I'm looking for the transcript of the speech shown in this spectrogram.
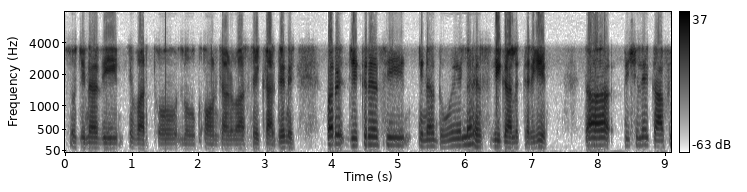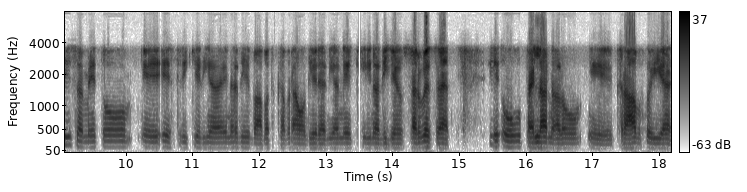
ਸੋ ਜਿਨ੍ਹਾਂ ਦੀ ਵਰਤੋਂ ਲੋਕ ਆਉਣ ਜਾਣ ਵਾਸਤੇ ਕਰਦੇ ਨੇ। ਪਰ ਜੇਕਰ ਅਸੀਂ ਇਹਨਾਂ ਦੋ 에ਅਰਲਾਈਨਸ ਦੀ ਗੱਲ ਕਰੀਏ ਤਾਂ ਪਿਛਲੇ ਕਾਫੀ ਸਮੇਂ ਤੋਂ ਇਹ, ਇਸ ਤਰੀਕੇ ਦੀਆਂ ਇਹਨਾਂ ਦੀ ਬਾਬਤ ਖਬਰਾਂ ਆਉਂਦੀਆਂ ਰਹਿੰਦੀਆਂ ਨੇ ਕਿ ਇਹਨਾਂ ਦੀ ਜੋ ਸਰਵਿਸ ਹੈ, ਇਹ ਉਹ ਪਹਿਲਾਂ ਨਾਲੋਂ ਇਹ ਖਰਾਬ ਹੋਈ ਹੈ।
